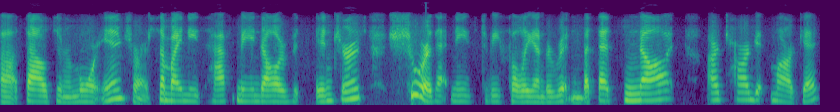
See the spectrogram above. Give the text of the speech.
uh, thousand or more insurance. Somebody needs half a million dollar insurance. Sure, that needs to be fully underwritten, but that's not our target market,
